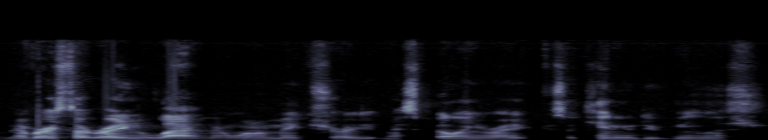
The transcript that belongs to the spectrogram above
Whenever I start writing Latin, I want to make sure I get my spelling right because I can't even do English.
